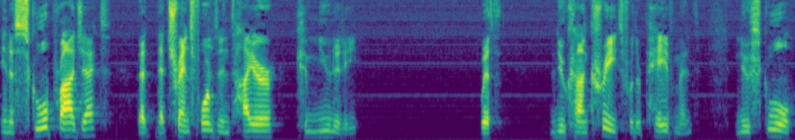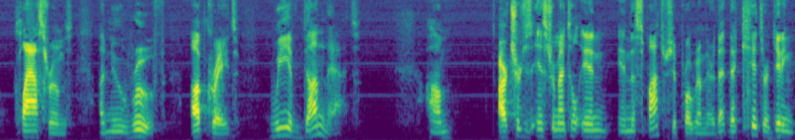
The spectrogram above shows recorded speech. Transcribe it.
in a school project that, that transforms an entire community with new concrete for their pavement, new school classrooms, a new roof, upgrades. We have done that. Um, our church is instrumental in, in the sponsorship program there, that, that kids are getting,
